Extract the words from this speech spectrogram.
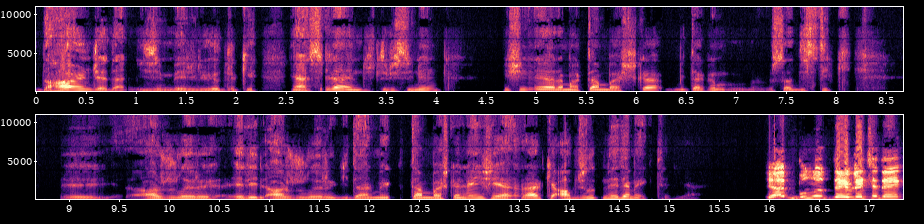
daha önceden izin veriliyordu ki? Yani silah endüstrisinin işine yaramaktan başka bir takım sadistik e, arzuları, eril arzuları gidermekten başka ne işe yarar ki? Avcılık ne demektir yani? Yani bunu devlete de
